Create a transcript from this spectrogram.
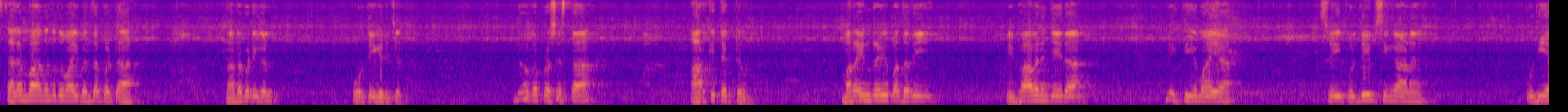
സ്ഥലം വാങ്ങുന്നതുമായി ബന്ധപ്പെട്ട നടപടികൾ പൂർത്തീകരിച്ചത്. ലോകപ്രശസ്ത ആർക്കിടെക്റ്റും മറൈൻ ഡ്രൈവ് പദ്ധതി വിഭാവനം ചെയ്ത വ്യക്തിയുമായ ശ്രീ കുൽദീപ് സിംഗാണ് പുതിയ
